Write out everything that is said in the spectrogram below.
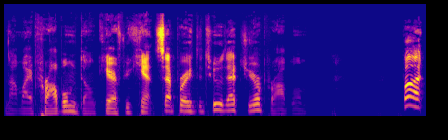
Not my problem. Don't care if you can't separate the two. That's your problem. But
